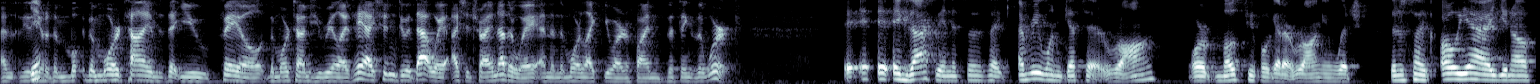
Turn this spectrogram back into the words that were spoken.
And you yeah. know, the mo- the more times that you fail, the more times you realize, hey, I shouldn't do it that way. I should try another way, and then the more like you are to find the things that work. It, it, exactly, and it's like everyone gets it wrong, or most people get it wrong, in which they're just like, oh yeah, you know,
